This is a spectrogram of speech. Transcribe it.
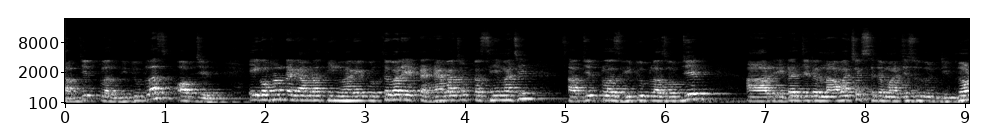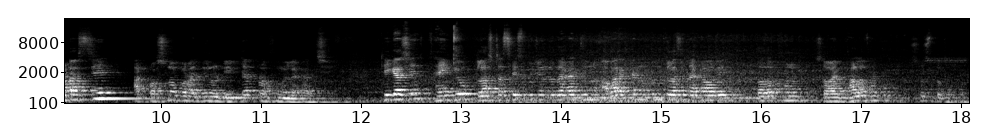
Subject plus V two plus object এই গঠনটাকে আমরা তিন ভাগে করতে পারি, একটা হ্যাঁ বাচকটা সেম আছে। Subject plus V two plus object আর এটা যেটা নাম আছে সেটা মাঝে শুধু ডিপ নট আসছে, আর প্রশ্ন করার জন্য ডিডটা প্রথমে লেখাচ্ছে ঠিক আছে? থ্যাংক ইউ ক্লাসটা শেষ পর্যন্ত দেখার জন্য আবার একটা নতুন ক্লাসে দেখা হবে। ততক্ষণ সবাই ভালো থাকুক, সুস্থ থাকুক।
